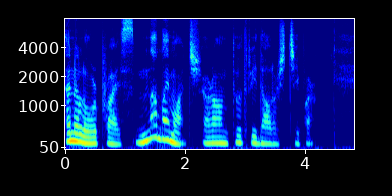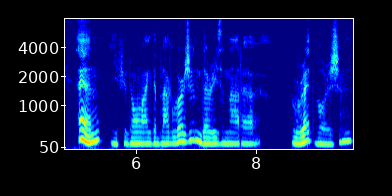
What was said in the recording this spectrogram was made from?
and a lower price. Not by much, around 2 $3 cheaper. And if you don't like the black version, there is another red version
